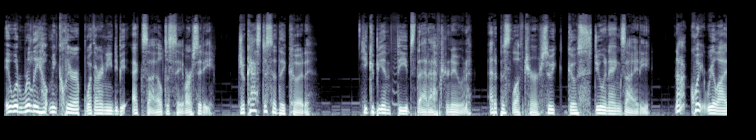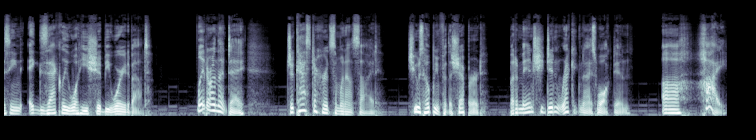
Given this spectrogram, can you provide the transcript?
It would really help me clear up whether I need to be exiled to save our city. Jocasta said they could. He could be in Thebes that afternoon. Oedipus left her so he could go stew in anxiety, not quite realizing exactly what he should be worried about. Later on that day, Jocasta heard someone outside. She was hoping for the shepherd, but a man she didn't recognize walked in. Uh, hi.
